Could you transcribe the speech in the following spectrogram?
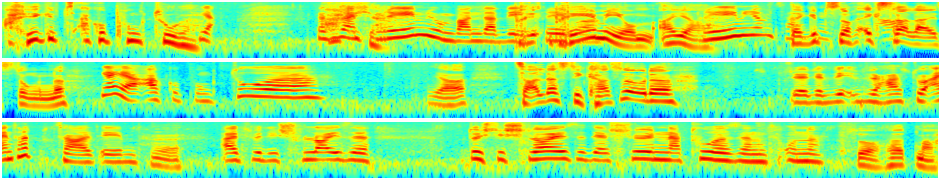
Ach, hier gibt es Akupunktur. Ja. Das ist Ach ein ja. Premium-Wanderweg. Pre Premium. Ah ja. Premium Da gibt es noch extra Leistungen, ne? Ja, ja, Akupunktur. Ja. Zahlt das die Kasse oder? Ja, Hast du Eintritt bezahlt eben. Ja. Als wir die Schleuse, durch die Schleuse der schönen Natur sind. Ohne So, hört mal.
